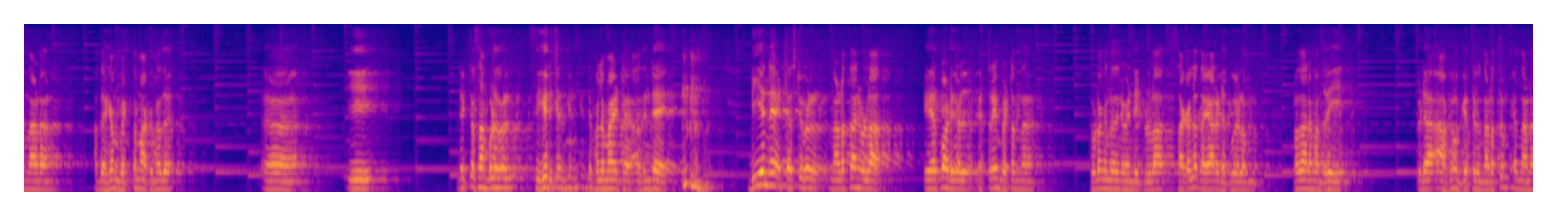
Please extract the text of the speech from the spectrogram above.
എന്നാണ് അദ്ദേഹം വ്യക്തമാക്കുന്നത്. ഈ രക്തസാമ്പിളുകൾ സ്വീകരിച്ചതിന്റെ ഫലമായിട്ട് അതിന്റെ ഡി എൻ എ ടെസ്റ്റുകൾ നടത്താനുള്ള ഏർപ്പാടുകൾ എത്രയും പെട്ടെന്ന് തുടങ്ങുന്നതിന് വേണ്ടിയിട്ടുള്ള സകല തയ്യാറെടുപ്പുകളും പ്രധാനമന്ത്രിയുടെ ആഭിമുഖ്യത്തിൽ നടത്തും എന്നാണ്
